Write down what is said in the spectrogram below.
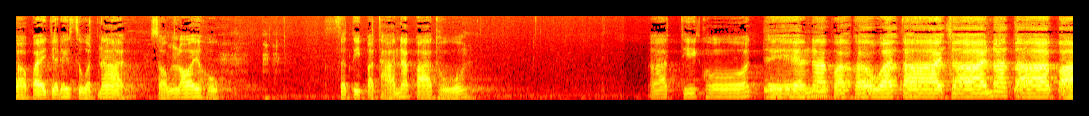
ต่อไปจะได้สวดหน้าสองร้อยหกสติปัฏฐานปาโถ อัติโคเตนะภะคะวตาชานตาปั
